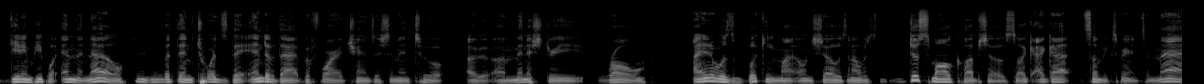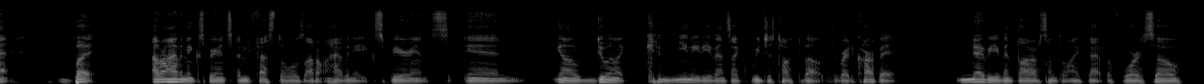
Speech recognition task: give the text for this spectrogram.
getting people in the know. Mm-hmm. But then towards the end of that, before I transitioned into a, a, ministry role, I was booking my own shows and I was just small club shows. So like I got some experience in that, but I don't have any experience in festivals. I don't have any experience in, you know, doing like community events like we just talked about the red carpet. Never even thought of something like that before. So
